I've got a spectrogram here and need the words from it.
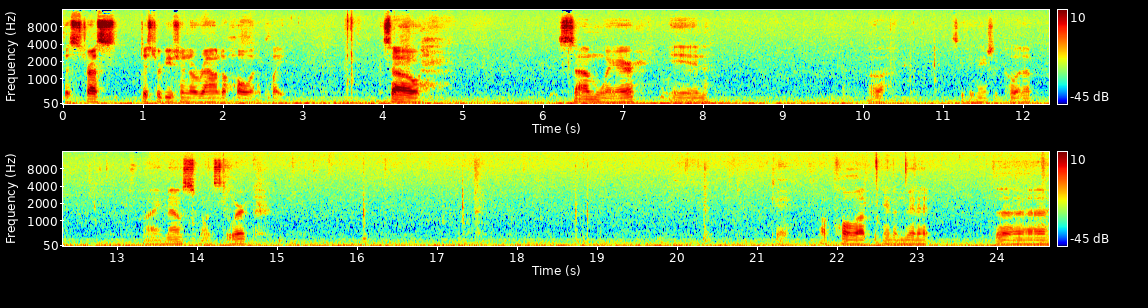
the stress distribution around a hole in a plate. So somewhere in, oh, see if we can actually pull it up If my mouse wants to work. Okay, I'll pull up in a minute the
